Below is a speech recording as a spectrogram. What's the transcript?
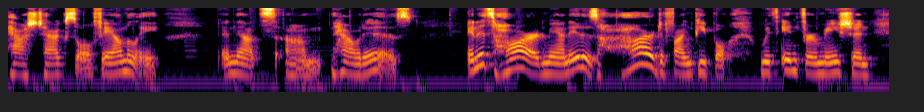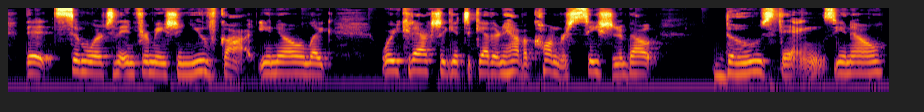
hashtag soul family. And that's um, how it is. And it's hard, man. It is hard to find people with information that's similar to the information you've got, you know, like where you could actually get together and have a conversation about those things, you know?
